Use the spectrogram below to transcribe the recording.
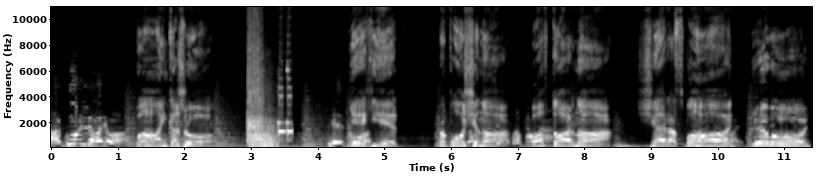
Огонь, говорю! Вогонь кажу! Есть Є хід! Пропущено! Повторно! Ще раз вогонь! Є вогонь!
